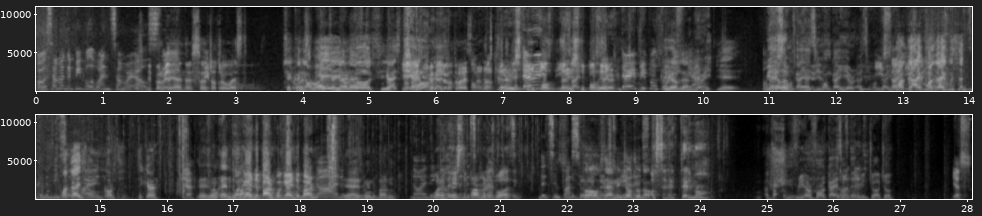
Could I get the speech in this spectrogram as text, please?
Oh, some of the people went somewhere else. people Maybe- behind us, uh, Jojo West. Check on your right Yeah, and your yeah. left to see. Guys, Yeah, Jojo. West, Jojo Oh, There is There is- people, there is people here. There are people coming, yeah. Yeah. Oh, we have some guy. I see one guy here. I see one east guy. Side, one guy, one guy with the, one so guy hard. north. Take care. Yeah. There's one guy in the one barn. guy in the barn. One guy in the oh barn. God. Yeah, there's one in the barn. No, I think one in the east apartment as well. I think. That's impossible. Four of them in Giorgio now. Oh, ça lag tellement. Three or four guys of them in Giorgio. Yes.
